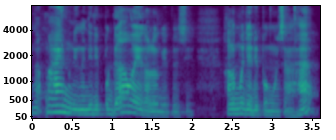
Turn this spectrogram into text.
Ngapain dengan jadi pegawai kalau gitu sih. Kalau mau jadi pengusaha,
